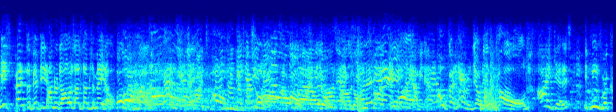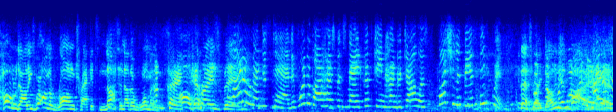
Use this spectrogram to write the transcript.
He spent the fifteen hundred dollars on some tomato. Oh no! Oh, good heavens, Jody, it's cold. I get it. It means we're cold, darlings. We're on the wrong track. It's not another woman. Thank oh, heaven. praise be. I don't understand. If one of our husbands made fifteen hundred dollars, why should it be a secret? That's right, darling. Why? Yes,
